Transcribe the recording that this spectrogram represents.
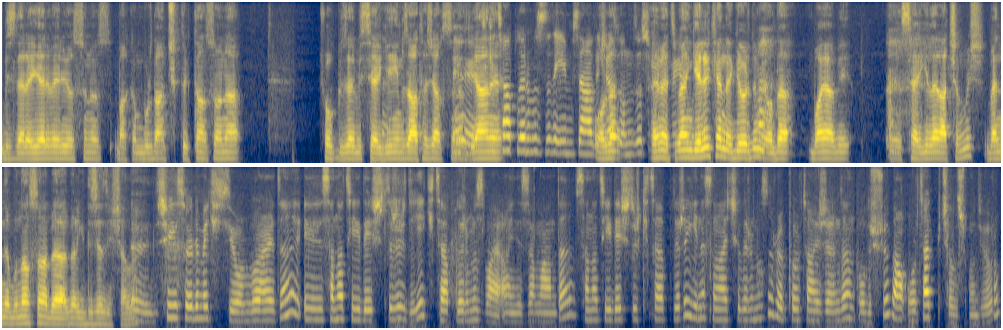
bizlere yer veriyorsunuz. Bakın buradan çıktıktan sonra çok güzel bir sergiye imza atacaksınız. Evet, Yani kitaplarımızda da imzalayacağız. orada Onu da evet ben gelirken de gördüm yolda bayağı bir e, sergiler açılmış. Ben de bundan sonra beraber gideceğiz inşallah. Evet, şeyi söylemek istiyorum bu arada. Ee, Sanat İyileştirir diye kitaplarımız var aynı zamanda. Sanat İyileştirir kitapları yine sanatçılarımızın röportajlarından oluşuyor. Ben ortak bir çalışma diyorum.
